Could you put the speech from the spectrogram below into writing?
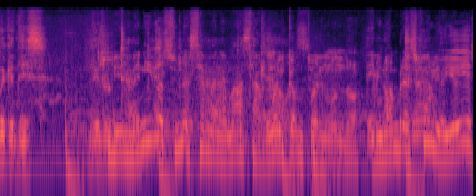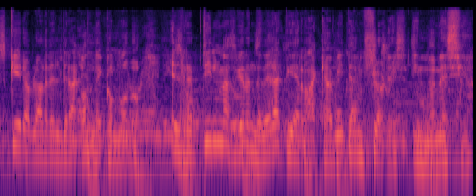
Look at this. Bienvenidos una semana más a Welcome to el Mundo. Mi nombre es Julio y hoy os quiero hablar del dragón de Komodo, el reptil más grande de la Tierra que habita en Flores, Indonesia.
